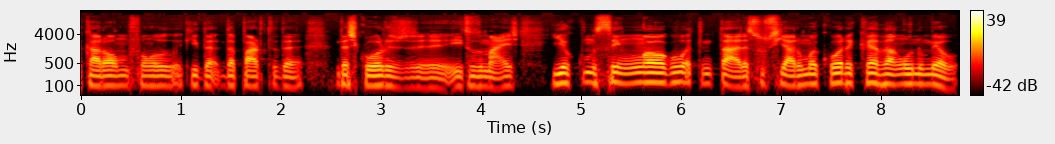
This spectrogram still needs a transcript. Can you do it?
a Carol me falou aqui da, da parte da, das cores e tudo mais, e eu comecei logo a tentar associar uma cor a cada aluno meu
